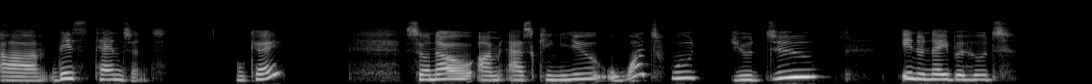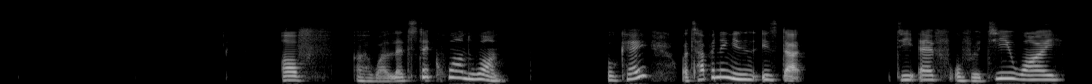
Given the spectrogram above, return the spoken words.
um, this tangent, okay? So now I'm asking you, what would you do in a neighborhood of, uh, well, let's take 1, 1. Okay, what's happening is, is that df over dy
